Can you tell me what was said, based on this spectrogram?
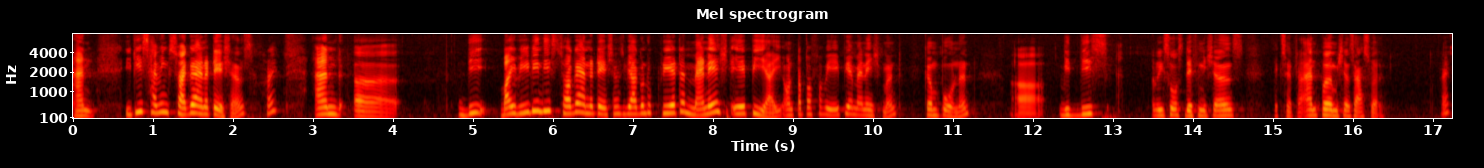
And it is having Swagger annotations, right? And uh, the, by reading these Swagger annotations, we are going to create a managed API on top of our API management component uh, with these resource definitions, etc., and permissions as well. Right?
